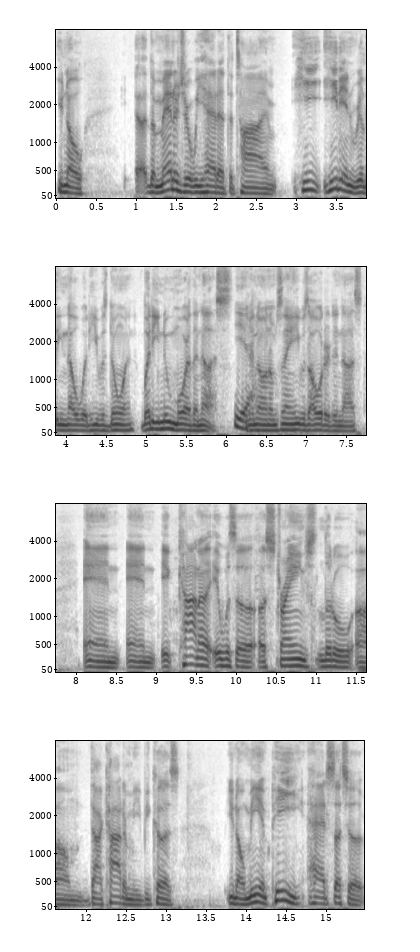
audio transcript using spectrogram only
you know uh, the manager we had at the time he he didn't really know what he was doing but he knew more than us Yeah. you know what i'm saying he was older than us and and it kind of it was a, a strange little um dichotomy because you know me and p had such a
